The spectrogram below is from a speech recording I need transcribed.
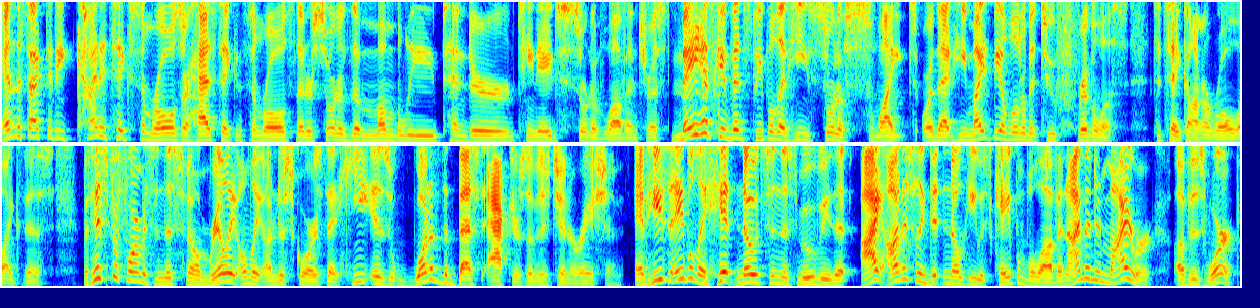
and the fact that he kind of takes some roles or has taken some roles that are sort of the mumbly, tender, teenage sort of love interest may have convinced people that he's sort of slight or that he might be a little bit too frivolous to take on a role like this. But his performance in this film really only underscores that he is one of the best actors of his generation. And he's able to hit notes in this movie that I honestly didn't know he was capable of, and I'm an admirer of his work.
